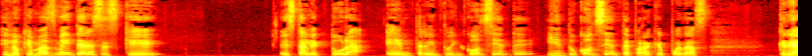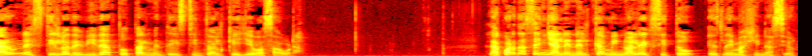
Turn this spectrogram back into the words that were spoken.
Y lo que más me interesa es que esta lectura entre en tu inconsciente y en tu consciente para que puedas crear un estilo de vida totalmente distinto al que llevas ahora. La cuarta señal en el camino al éxito es la imaginación.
